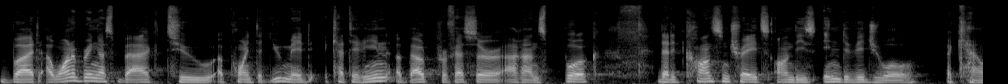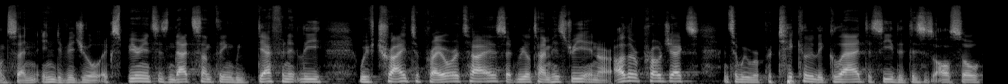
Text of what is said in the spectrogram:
But I want to bring us back to a point that you made, Cathérine, about Professor Arand's book, that it concentrates on these individual accounts and individual experiences and that's something we definitely we've tried to prioritize at real-time history in our other projects and so we were particularly glad to see that this is also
